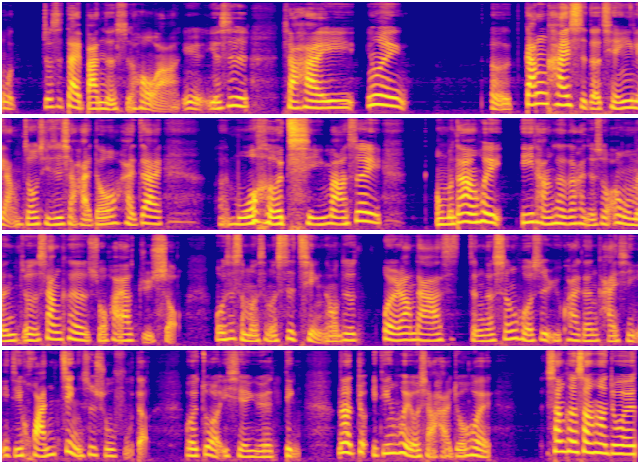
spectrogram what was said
我就是代班的时候啊，也也是小孩，因为呃刚开始的前一两周，其实小孩都还在呃磨合期嘛，所以我们当然会第一堂课跟孩子说，哦，我们就是上课说话要举手，或是什么什么事情，然后就为了让大家整个生活是愉快跟开心，以及环境是舒服的，我会做了一些约定，那就一定会有小孩就会。上课上上就会，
